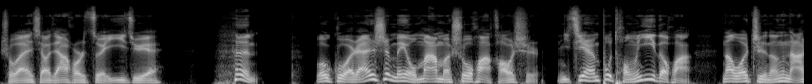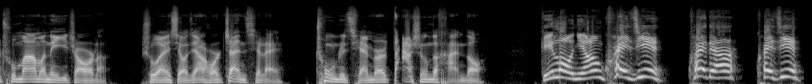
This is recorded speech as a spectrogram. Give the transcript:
说完，小家伙嘴一撅，哼，我果然是没有妈妈说话好使。你既然不同意的话，那我只能拿出妈妈那一招了。说完，小家伙站起来，冲着前边大声的喊道：“给老娘快进，快点儿，快进！”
